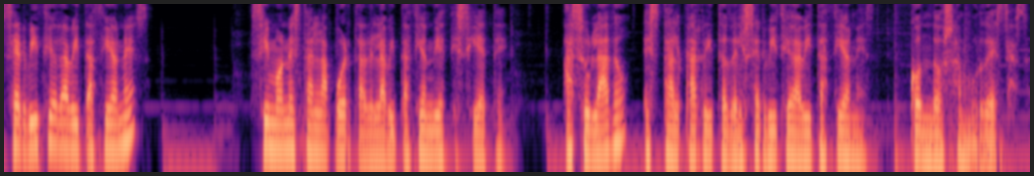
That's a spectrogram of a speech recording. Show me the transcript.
¿Servicio de habitaciones? Simón está en la puerta de la habitación 17. A su lado está el carrito del servicio de habitaciones, con dos hamburguesas.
